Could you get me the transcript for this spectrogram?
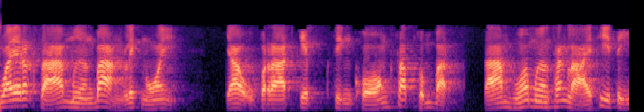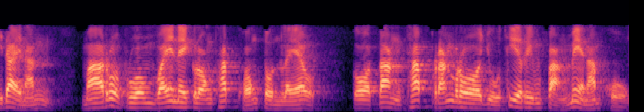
ไว้รักษาเมืองบ้างเล็กน้อย เจ้าอุปราชเก็บสิ่งของทรัพย์สมบัติ ตามหัวเมืองทั้งหลายที่ตีได้นั้น มารวบรวมไว้ในกองทัพของตนแล้ว ก็ตั้งทัพรังรออยู่ที่ริมฝั่งแม่น้ำโขง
